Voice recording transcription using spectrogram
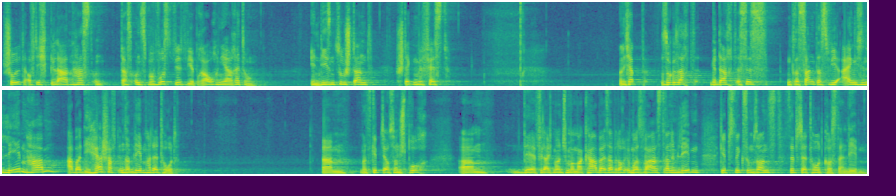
Schuld auf dich geladen hast und dass uns bewusst wird, wir brauchen ja Rettung. In diesem Zustand stecken wir fest. Und ich habe so gesagt, gedacht, es ist interessant, dass wir eigentlich ein Leben haben, aber die Herrschaft in unserem Leben hat der Tod. Ähm, es gibt ja auch so einen Spruch, ähm, der vielleicht manchmal makaber ist, aber doch irgendwas Wahres dran. Im Leben gibt es nichts umsonst, selbst der Tod kostet ein Leben.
